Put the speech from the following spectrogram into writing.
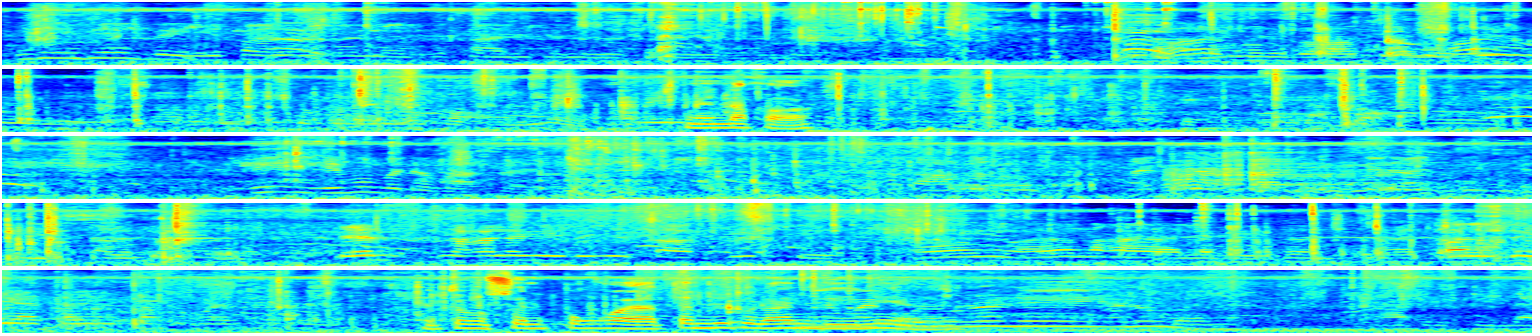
hindi, hindi yung venue, parang ano, kasali ka nila sa mga ano. Ay, may nagkakati, hindi yung venue. Parang gusto ko nila pa ano. May naka. Hindi, hindi mo ba nabasa yun? Tapos, ay, kaya nakalagay din yung top list eh. Oo, yung ano nakalagay doon. Paldo yata yung top 1 Itong sulpong ko yata, hindi ko lang din yan. Ano ni, ano? Natin sila.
